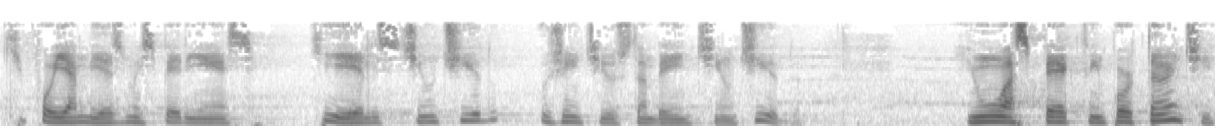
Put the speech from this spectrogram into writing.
Que foi a mesma experiência que eles tinham tido, os gentios também tinham tido. E um aspecto importante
